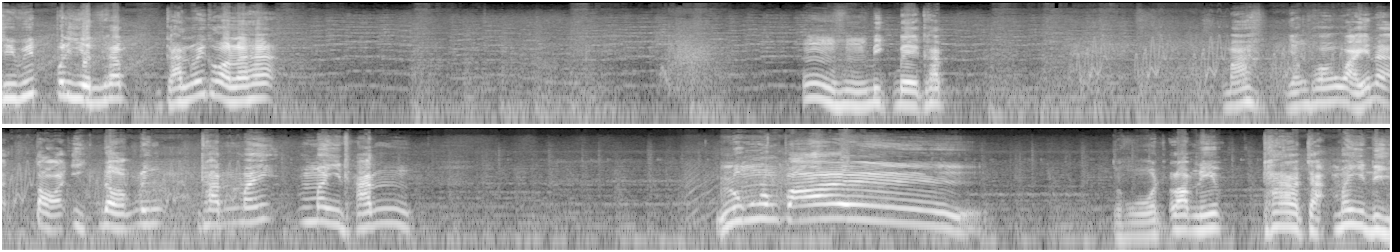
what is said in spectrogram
ชีวิตเปลี่ยนครับ กันไว้ก่อนแล้วฮะอืมบิ๊กเบรกครับ มา ยังพอไหวนะ่ะ ต่ออีกดอกหนึ่งทันไหม ไม่ทัน ลุงลงไป โอ้โห รอบนี้ถ้าจะไม่ดี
